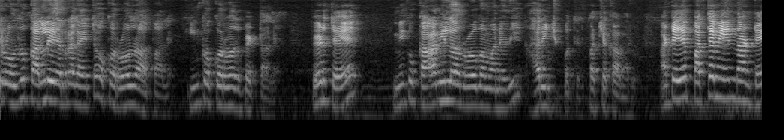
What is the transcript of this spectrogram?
రోజు కళ్ళు ఎర్రగా అయితే ఒక రోజు ఆపాలి ఇంకొక రోజు పెట్టాలి. పెడితే మీకు కామిల రోగం అనేది హరించిపోతుంది పచ్చకామరు అంటే పత్యం ఏంటంటే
